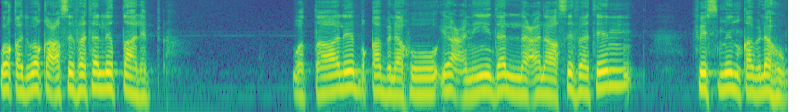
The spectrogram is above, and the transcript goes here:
وقد وقع صفة للطالب. والطالب قبله يعني دل على صفة في اسم قبله.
